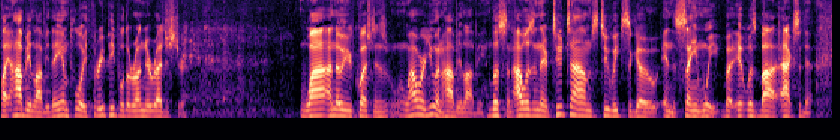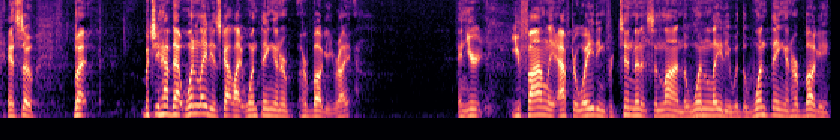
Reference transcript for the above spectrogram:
like Hobby Lobby, they employ three people to run their register. why? I know your question is, why were you in Hobby Lobby? Listen, I was in there two times two weeks ago in the same week, but it was by accident. And so, but, but you have that one lady that's got like one thing in her, her buggy, right? And you're, you finally, after waiting for 10 minutes in line, the one lady with the one thing in her buggy,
